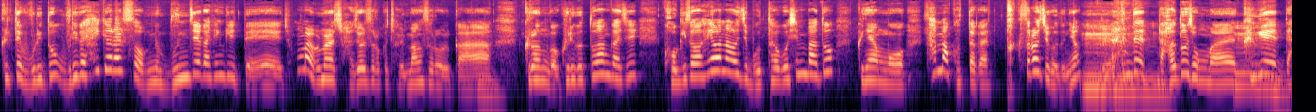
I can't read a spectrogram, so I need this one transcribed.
그때 우리도 우리가 해결할 수 없는 문제가 생길 때 정말 얼마나 좌절스럽고 절망스러울까 음. 그런 거 그리고 또한 가지 거기서 헤어나오지 못하고 신바도 그냥 뭐 사막 걷다가 팍 쓰러지거든요. 음. 근데 나도 정말 음. 그게 나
